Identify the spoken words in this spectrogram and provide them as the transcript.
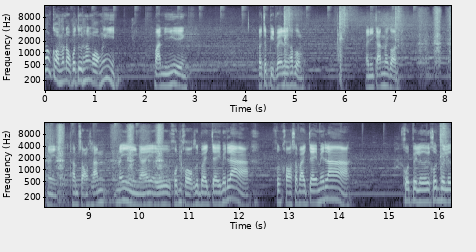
รอบก่อนมันออกประตูทางออกนี่ วันนี้เอง เราจะปิดไว้เลยครับผม อันนี้กั้นไว้ก่อน นี่ทำสองชั้น นี่ไง เออขนของสบายใจไม่ล่าขนของสบายใจไม่ล่าค้นไปเลยค้นไปเล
